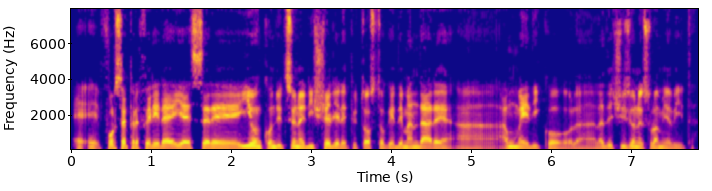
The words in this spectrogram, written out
eh, forse preferirei essere io in condizione di scegliere piuttosto che demandare a, a un medico la, la decisione sulla mia vita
